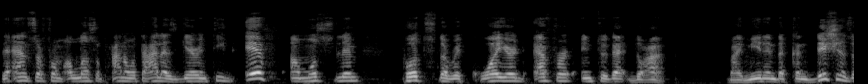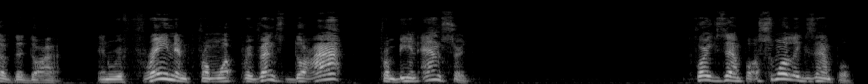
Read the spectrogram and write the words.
the answer from Allah subhanahu wa ta'ala is guaranteed if a Muslim puts the required effort into that dua by meeting the conditions of the dua and refraining from what prevents dua from being answered. For example, a small example.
